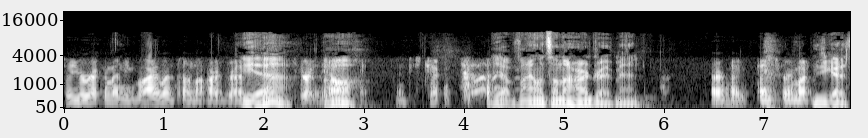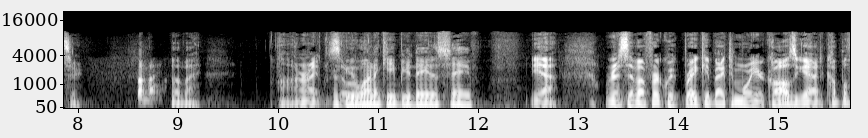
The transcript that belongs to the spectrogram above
So you're recommending violence on the hard drive? Yeah. Sure. Oh. okay. I'm just checking. yeah. Yeah. Violence on the hard drive, man. All right. Thanks very much. You got it, sir. Bye bye. Bye bye. All right. If So you want to keep your data safe. Yeah. We're going to step out for a quick break, get back to more of your calls. You got a couple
